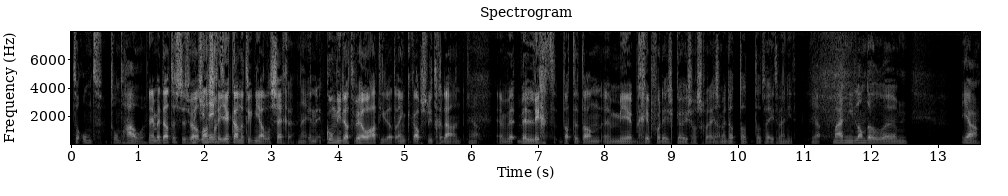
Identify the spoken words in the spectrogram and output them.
te, ont, te onthouden. Nee, maar dat is dus wel Want je lastig. neemt- Je kan natuurlijk niet alles zeggen. Nee. En kon hij dat wel, had hij dat denk ik absoluut gedaan. Ja. En we- wellicht dat het dan eh, meer begrip voor deze keuze was geweest. Ja. Maar dat, dat, dat weten wij niet. Ja, maar Nilando, ehm, ja,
